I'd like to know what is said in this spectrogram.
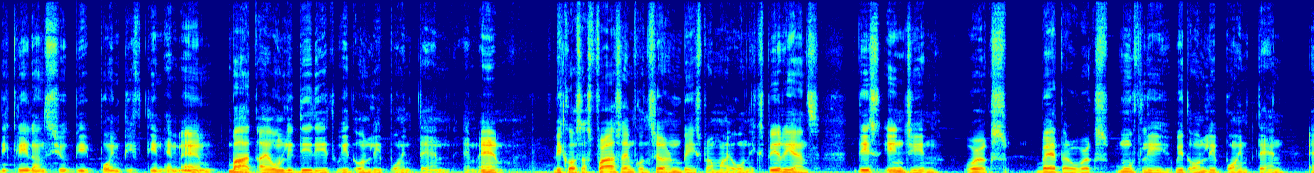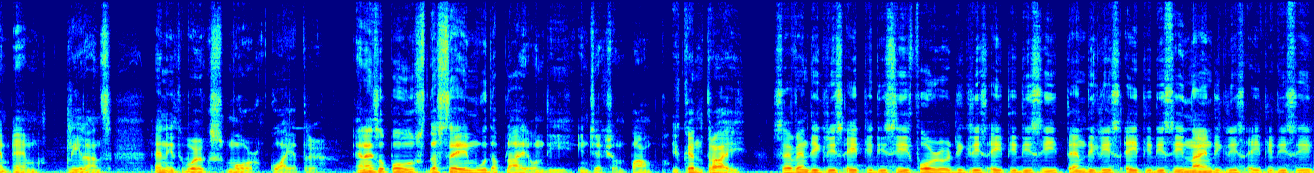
the clearance should be 0.15 mm, but I only did it with only 0.10 mm. Because as far as I'm concerned, based from my own experience, this engine works better, works smoothly with only 0.10 mm clearance and it works more quieter. And I suppose the same would apply on the injection pump. You can try 7 degrees ATDC, 4 degrees ATDC, 10 degrees ATDC, 9 degrees ATDC.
